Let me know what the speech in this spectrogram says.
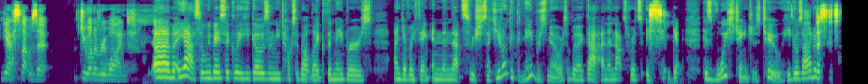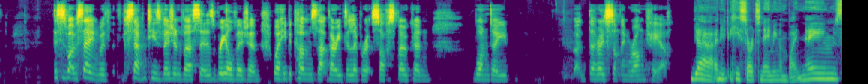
yes, that was it. Do you want to rewind? Um yeah, so we basically he goes and he talks about like the neighbors and everything and then that's where she's like you don't think the neighbors know or something like that and then that's where it's it's get his voice changes too. He goes out of This is this is what I was saying with 70s vision versus real vision, where he becomes that very deliberate, soft spoken wonder. You, uh, there is something wrong here. Yeah, and he he starts naming them by names,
